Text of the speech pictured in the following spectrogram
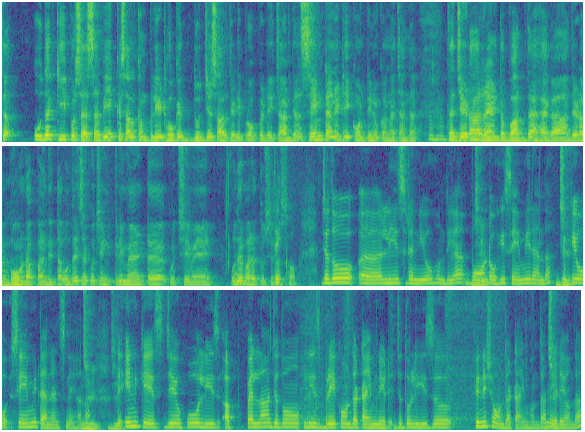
ਤੇ ਉਹਦਾ ਕੀ ਪ੍ਰੋਸੈਸ ਹੈ ਵੀ ਇੱਕ ਸਾਲ ਕੰਪਲੀਟ ਹੋ ਕੇ ਦੂਜੇ ਸਾਲ ਜਿਹੜੀ ਪ੍ਰਾਪਰਟੀ ਚਾਰਜ ਹੈ ਸੇਮ ਟੈਨੈਂਟ ਹੀ ਕੰਟੀਨਿਊ ਕਰਨਾ ਚਾਹੁੰਦਾ। ਤੇ ਜਿਹੜਾ ਰੈਂਟ ਵੱਧਦਾ ਹੈਗਾ ਜਿਹੜਾ ਬੌਂਡ ਆਪਾਂ ਨੇ ਦਿੱਤਾ ਉਹਦੇ 'ਚ ਕੁਝ ਇੰਕਰੀਮੈਂਟ ਕੁਝ ਇਵੇਂ ਉਹਦੇ ਬਾਰੇ ਤੁਸੀਂ ਦੱਸੋ ਦੇਖੋ ਜਦੋਂ ਲੀਜ਼ ਰੀਨਿਊ ਹੁੰਦੀ ਆ ਬੌਂਡ ਉਹੀ ਸੇਮ ਹੀ ਰਹਿੰਦਾ। ਕਿਉਂਕਿ ਉਹ ਸੇਮ ਹੀ ਟੈਨੈਂਟਸ ਨੇ ਹਨਾ। ਤੇ ਇਨ ਕੇਸ ਜੇ ਉਹ ਲੀਜ਼ ਪਹਿਲਾਂ ਜਦੋਂ ਲੀਜ਼ ਬ੍ਰੇਕ ਹੋਣ ਦਾ ਟਾਈਮ ਨੇੜੇ ਜਦੋਂ ਲੀਜ਼ ਫਿਨਿਸ਼ ਹੋਣ ਦਾ ਟਾਈਮ ਹੁੰਦਾ ਨੇੜੇ ਆਉਂਦਾ।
